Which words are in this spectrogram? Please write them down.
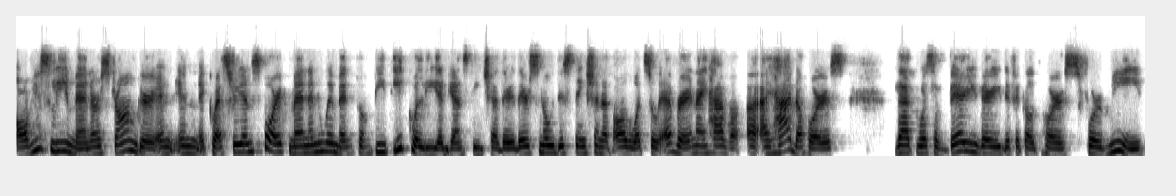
obviously men are stronger and in equestrian sport men and women compete equally against each other there's no distinction at all whatsoever and i have a, i had a horse that was a very very difficult horse for me.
